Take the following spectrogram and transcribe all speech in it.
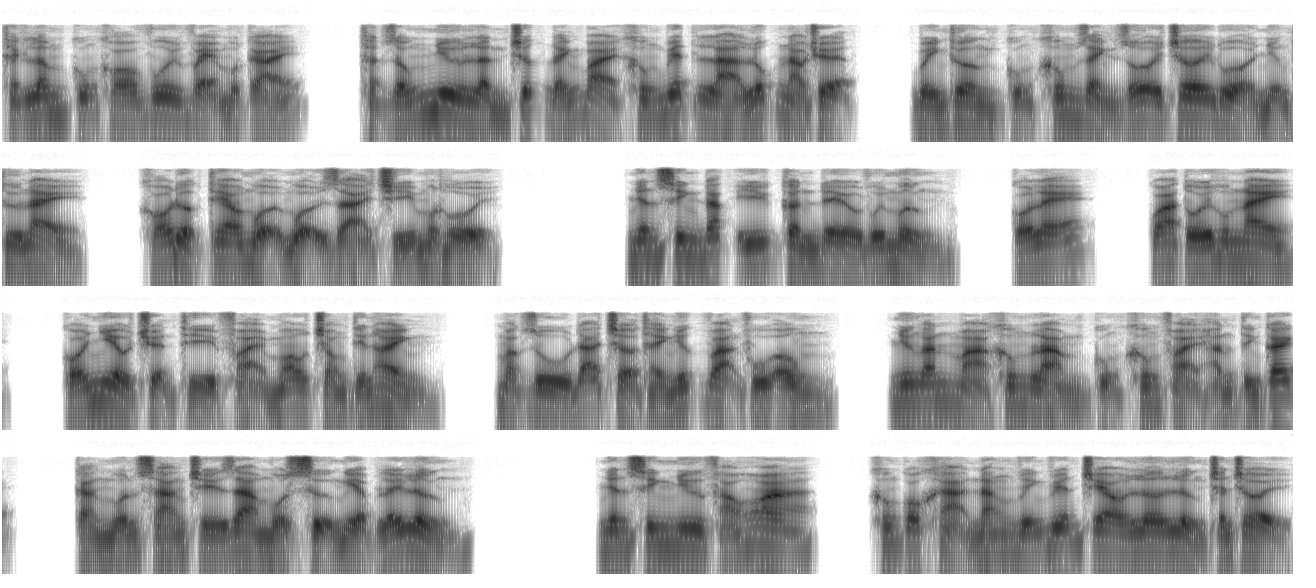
Thạch Lâm cũng khó vui vẻ một cái, thật giống như lần trước đánh bài không biết là lúc nào chuyện, bình thường cũng không rảnh rỗi chơi đùa những thứ này, khó được theo muội muội giải trí một hồi. Nhân sinh đắc ý cần đều vui mừng, có lẽ, qua tối hôm nay, có nhiều chuyện thì phải mau chóng tiến hành, mặc dù đã trở thành ức vạn phu ông, nhưng ăn mà không làm cũng không phải hắn tính cách, càng muốn sáng chế ra một sự nghiệp lấy lừng. Nhân sinh như pháo hoa, không có khả năng vĩnh viễn treo lơ lửng chân trời,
